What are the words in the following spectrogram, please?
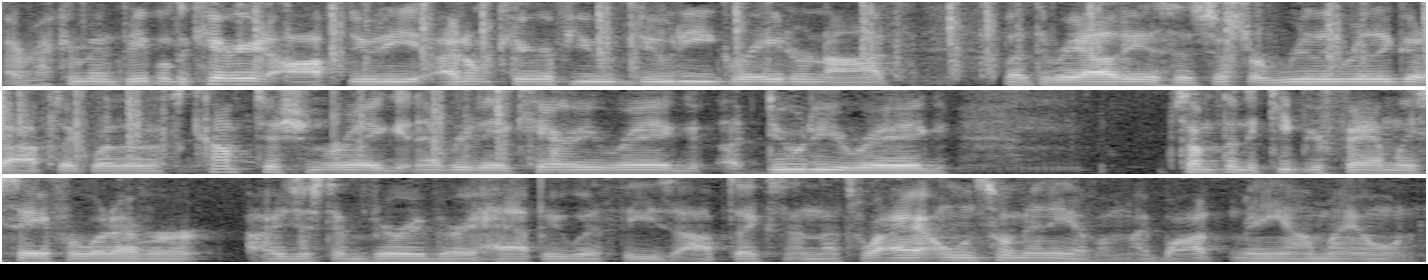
I recommend people to carry it off duty. I don't care if you duty grade or not, but the reality is it's just a really, really good optic, whether it's competition rig, an everyday carry rig, a duty rig, something to keep your family safe or whatever. I just am very, very happy with these optics, and that's why I own so many of them. I bought many on my own.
